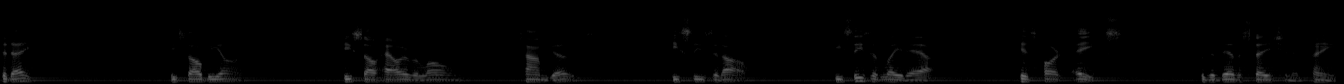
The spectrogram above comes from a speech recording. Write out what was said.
today. He saw beyond. He saw however long time goes. He sees it all. He sees it laid out. His heart aches for the devastation and pain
